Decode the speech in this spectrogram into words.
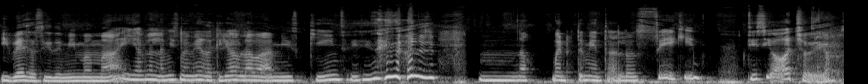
Y ves así de mi mamá y hablan la misma mierda que yo hablaba a mis 15, 16 años. Mm, No, bueno, te miento, a los, sí, 15, 18, digamos.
